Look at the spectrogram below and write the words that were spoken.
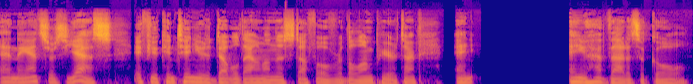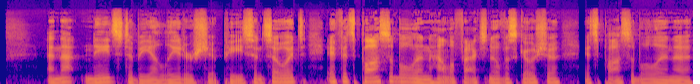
And the answer is yes, if you continue to double down on this stuff over the long period of time. And and you have that as a goal. And that needs to be a leadership piece. And so it's if it's possible in Halifax, Nova Scotia, it's possible in a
